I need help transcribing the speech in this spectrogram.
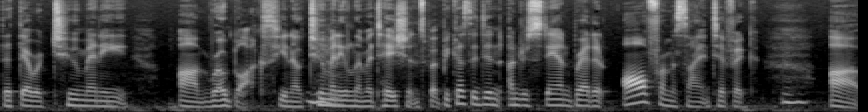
that there were too many um, roadblocks, you know, too Yeah. many limitations. But because they didn't understand bread at all from a scientific Mm-hmm. uh,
